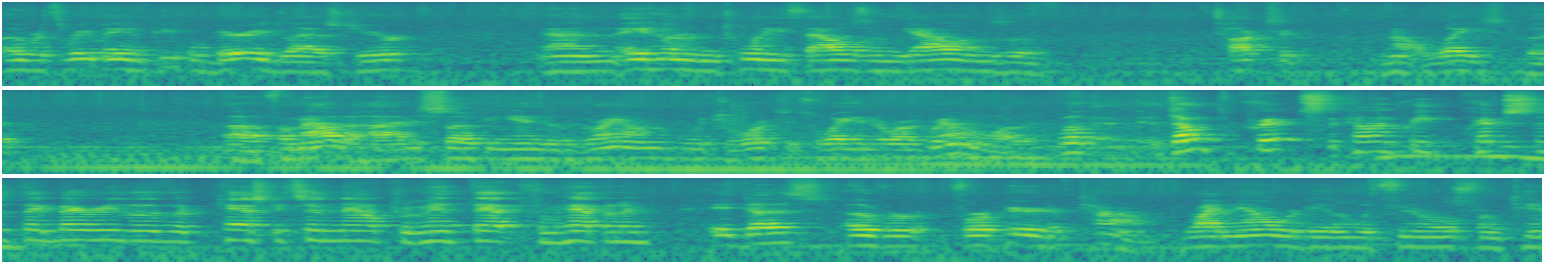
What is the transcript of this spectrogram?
over 3 million people buried last year, and 820,000 gallons of toxic, not waste, but uh, formaldehyde is soaking into the ground, which works its way into our groundwater. Well, don't the crypts, the concrete crypts that they bury the, the caskets in now, prevent that from happening? It does over for a period of time. Right now, we're dealing with funerals from 10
